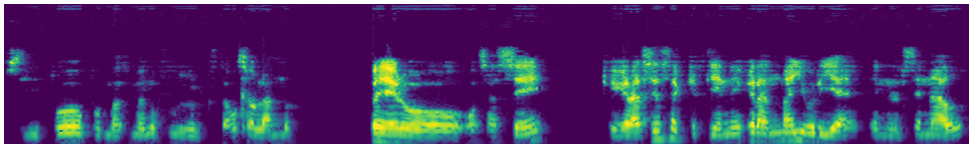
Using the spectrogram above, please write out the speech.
sí puedo, pues más o menos de lo que estamos hablando, pero, o sea, sé que gracias a que tiene gran mayoría en el Senado,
